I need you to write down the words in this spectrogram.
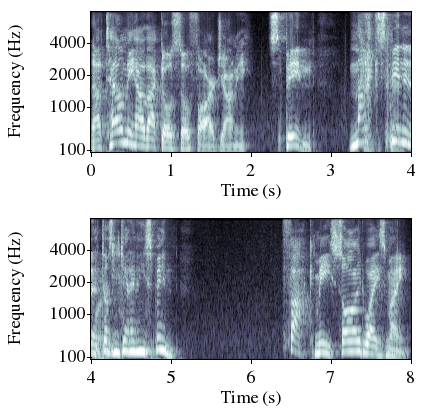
Now tell me how that goes so far, Johnny. Spin. Max spin and it doesn't get any spin. Fuck me sideways, mate.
